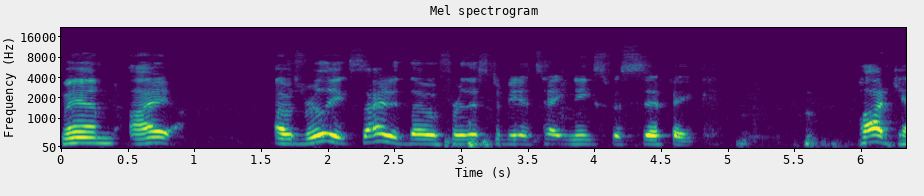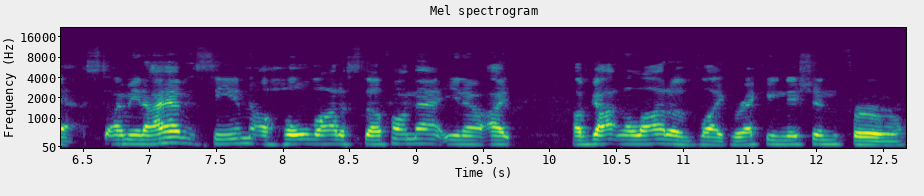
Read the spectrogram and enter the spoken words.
man, I I was really excited though for this to be a technique specific podcast. I mean, I haven't seen a whole lot of stuff on that. You know, I I've gotten a lot of like recognition for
